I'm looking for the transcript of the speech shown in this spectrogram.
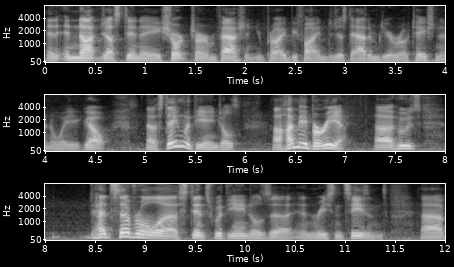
and, and not just in a short-term fashion. You'd probably be fine to just add him to your rotation, and away you go. Now, staying with the Angels, uh, Jaime Barria, uh, who's had several uh, stints with the Angels uh, in recent seasons, uh,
